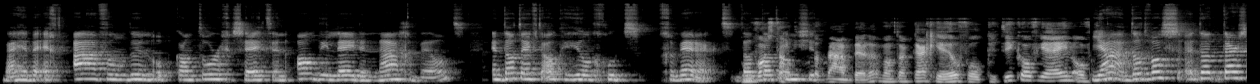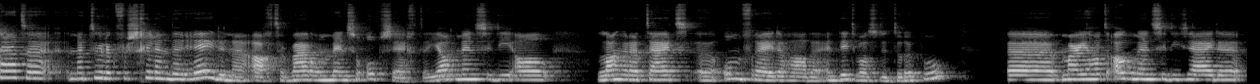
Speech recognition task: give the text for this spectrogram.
Wij hebben echt avonden op kantoor gezeten en al die leden nagebeld. En dat heeft ook heel goed gewerkt. Dat, Hoe was dat, dat, dat nabellen? Want dan krijg je heel veel kritiek over je heen. Of... Ja, dat was, eh, dat, daar zaten natuurlijk verschillende redenen achter waarom mensen opzegden. Je had mensen die al langere tijd uh, onvrede hadden en dit was de druppel. Uh, maar je had ook mensen die zeiden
